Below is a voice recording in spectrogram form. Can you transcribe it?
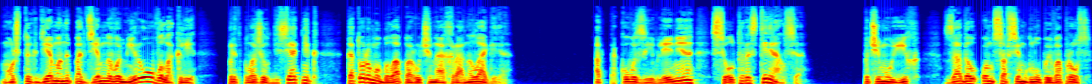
Может, их демоны подземного мира уволокли, предположил десятник, которому была поручена охрана лагеря. От такого заявления Селта растерялся. Почему их? Задал он совсем глупый вопрос.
